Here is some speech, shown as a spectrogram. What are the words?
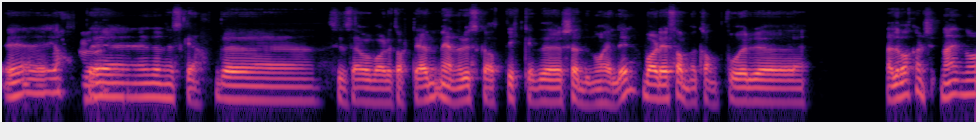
Eh, ja, det, den husker jeg. Det syns jeg var litt artig. Jeg mener å huske at ikke det skjedde noe heller. Var det samme kamp hvor, uh, Nei, det var kanskje, nei, nå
